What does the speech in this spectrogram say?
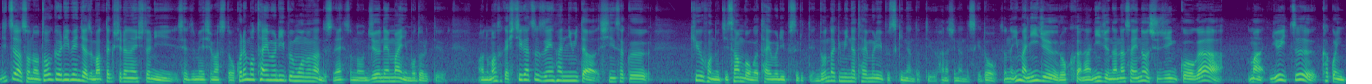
実はその東京リベンジャーズ全く知らない人に説明しますとこれもタイムリープものなんですね。その10年前に戻るっていう。あのまさか7月前半に見た新作9本のうち3本がタイムリープするってどんだけみんなタイムリープ好きなんだっていう話なんですけどその今26かな？27歳の主人公がまあ唯一過去に、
